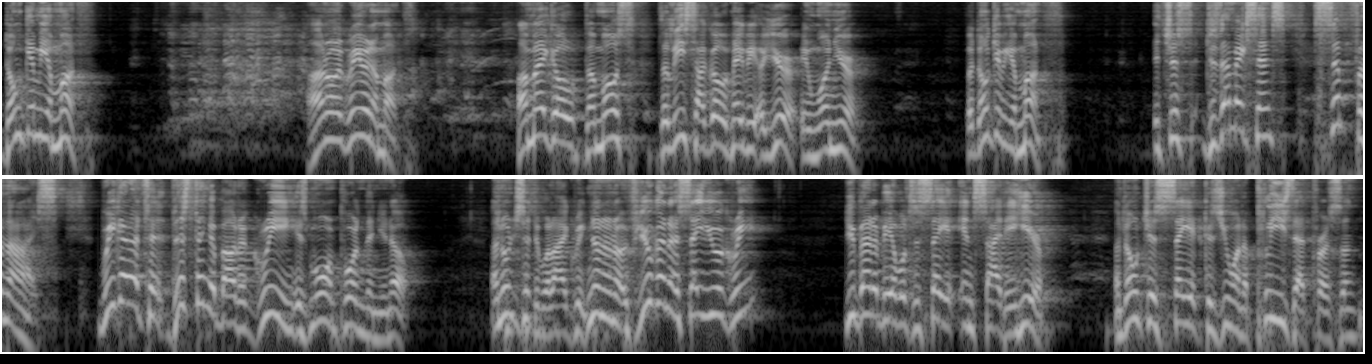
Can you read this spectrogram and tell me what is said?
don't give me a month. I don't agree with a month. I may go the most, the least I go maybe a year in one year. But don't give me a month. It's just, does that make sense? Symphonize. We got to, this thing about agreeing is more important than you know. I know you said, that. well, I agree. No, no, no. If you're to say you agree, you better be able to say it inside of here. And don't just say it because you want to please that person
